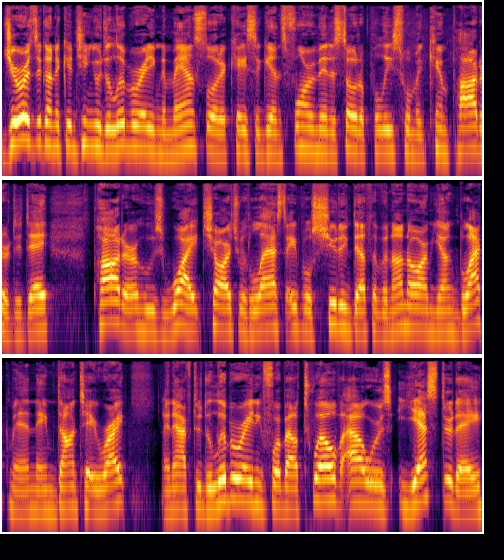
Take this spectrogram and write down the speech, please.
Jurors are going to continue deliberating the manslaughter case against former Minnesota policewoman Kim Potter today. Potter, who's white, charged with last April's shooting death of an unarmed young black man named Daunte Wright. And after deliberating for about 12 hours yesterday,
